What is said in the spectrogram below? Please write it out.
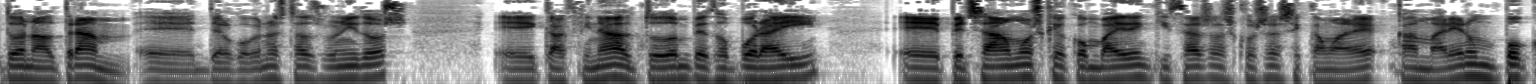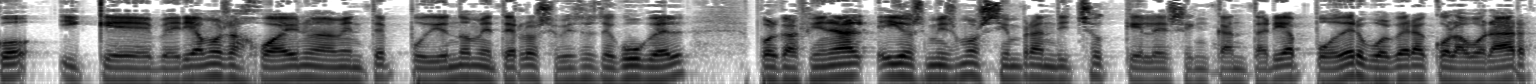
Donald Trump eh, del gobierno de Estados Unidos, eh, que al final todo empezó por ahí, eh, pensábamos que con Biden quizás las cosas se calmarían un poco y que veríamos a Huawei nuevamente pudiendo meter los servicios de Google, porque al final ellos mismos siempre han dicho que les encantaría poder volver a colaborar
